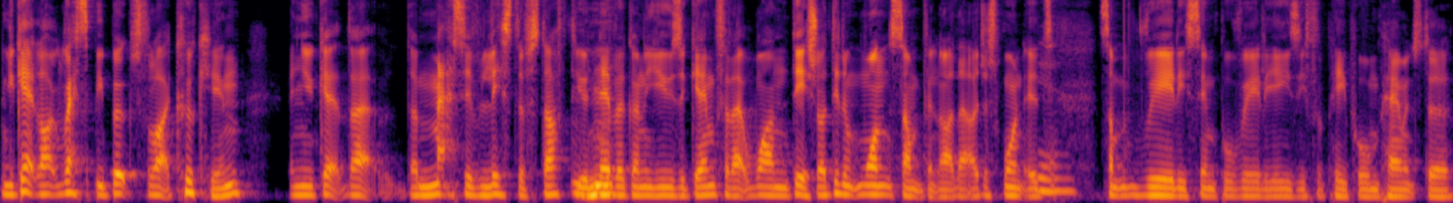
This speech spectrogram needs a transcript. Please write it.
you get like recipe books for like cooking, and you get that the massive list of stuff that you're never going to use again for that one dish. I didn't want something like that. I just wanted Yeah. something really simple, really easy for people and parents to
